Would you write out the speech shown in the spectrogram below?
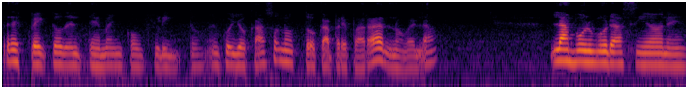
respecto del tema en conflicto, en cuyo caso nos toca prepararnos, ¿verdad? las murmuraciones,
